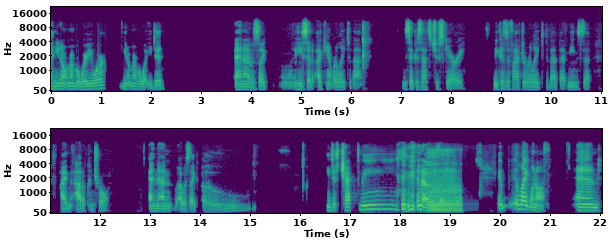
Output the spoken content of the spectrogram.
And you don't remember where you were? You don't remember what you did? And I was like, he said, I can't relate to that. He said, because that's too scary. Because if I have to relate to that, that means that I'm out of control. And then I was like, oh, he just checked me. you know, it like Mm, it, it light went off. And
